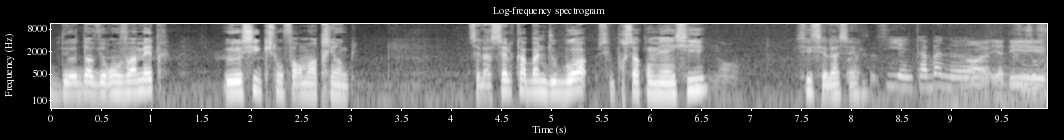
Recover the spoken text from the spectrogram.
d'environ 20 mètres, eux aussi qui sont formés en triangle. C'est la seule cabane du bois, c'est pour ça qu'on vient ici. Non. Si, c'est la seule. Si, il y a une cabane euh, non, y a des.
